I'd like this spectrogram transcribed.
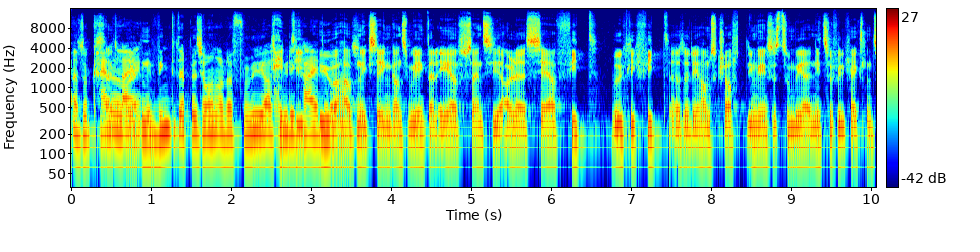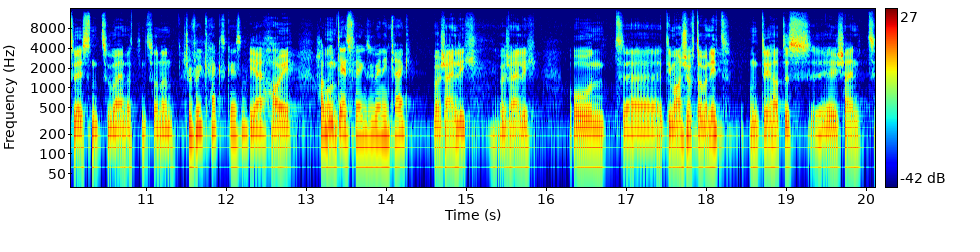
Also keinerlei. Winterdepression oder Hätte Frühjahrsmüdigkeit. ich oder überhaupt nicht gesehen. Ganz im Gegenteil, eher sind sie alle sehr fit wirklich fit. Also die haben es geschafft, im Gegensatz zu mir, nicht so viel Kekseln zu essen zu Weihnachten, sondern Schon viel Keks gegessen? ja, Heu. Habe ich Und deswegen so wenig gekriegt? Wahrscheinlich, wahrscheinlich. Und äh, die Mannschaft aber nicht. Und die hat es, äh, scheint,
